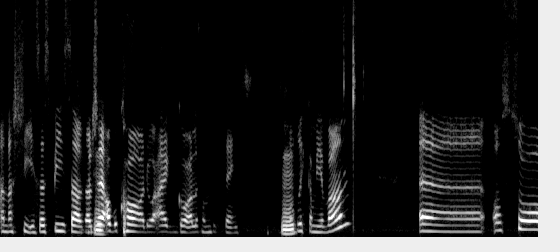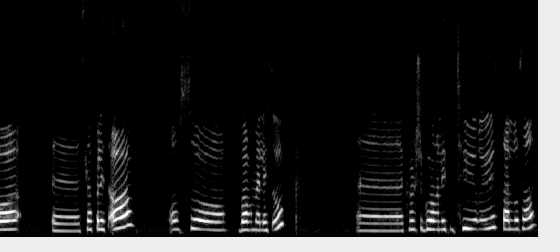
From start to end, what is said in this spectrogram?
energi, så jeg spiser kanskje Mm. avokado og egg og alle sånne ting. Mm. Og drikker mye vann. Eh, og så eh, slapper litt av. Og så varmer jeg litt opp. Eh, kanskje går en liten tur ut, eller noe sånt.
